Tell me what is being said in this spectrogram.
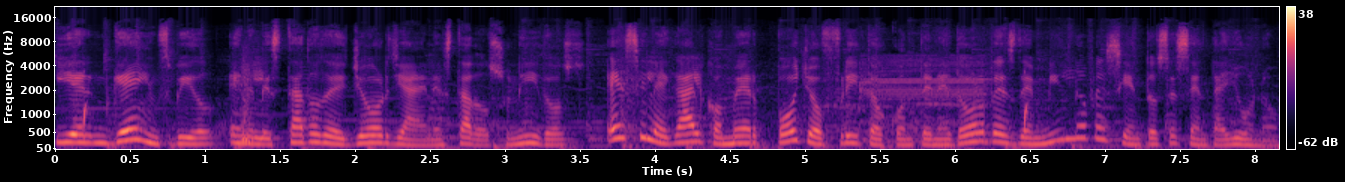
Y en Gainesville, en el estado de Georgia, en Estados Unidos, es ilegal comer pollo frito con tenedor desde 1961.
